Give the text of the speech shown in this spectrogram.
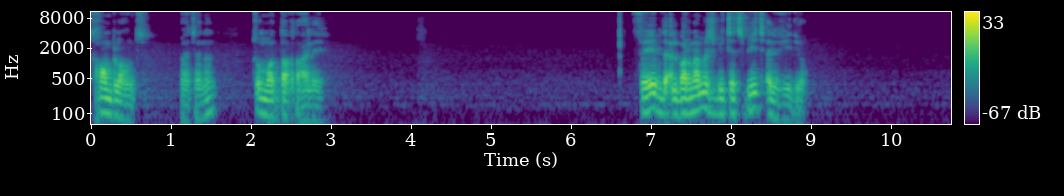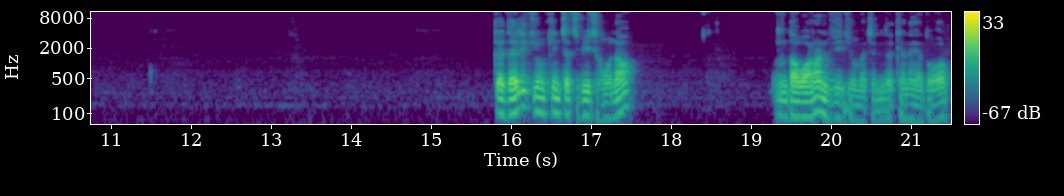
tremblante مثلا ثم الضغط عليه فيبدأ البرنامج بتثبيت الفيديو. كذلك يمكن تثبيت هنا. دوران الفيديو مثلا إذا كان يدور.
